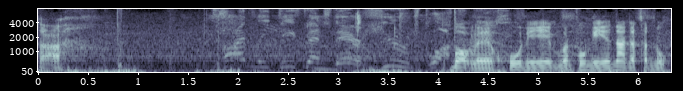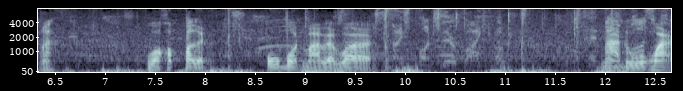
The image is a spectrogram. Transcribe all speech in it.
ขาบอกเลยคู่นี้วันพรุ่งนี้น่าจะสนุกนะเพราะว่าเขาเปิดปูบทมาแบบว่า น่าดูมาก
